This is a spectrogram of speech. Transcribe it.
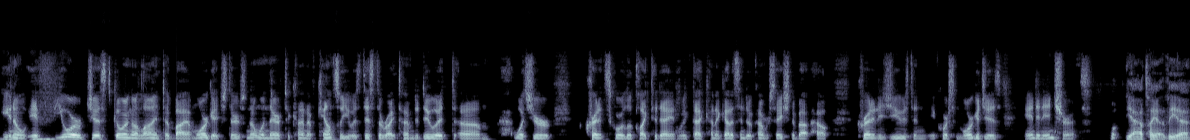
You know, if you're just going online to buy a mortgage, there's no one there to kind of counsel you. Is this the right time to do it? Um, what's your credit score look like today? And we, that kind of got us into a conversation about how credit is used, and of course, in mortgages and in insurance. Well, yeah, I'll tell you the uh,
